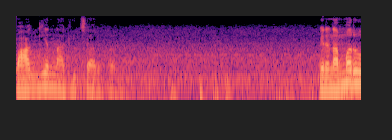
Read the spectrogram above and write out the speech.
భాగ్యం నాకు ఇచ్చారు ప్రభు. మీరు నమ్మరు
